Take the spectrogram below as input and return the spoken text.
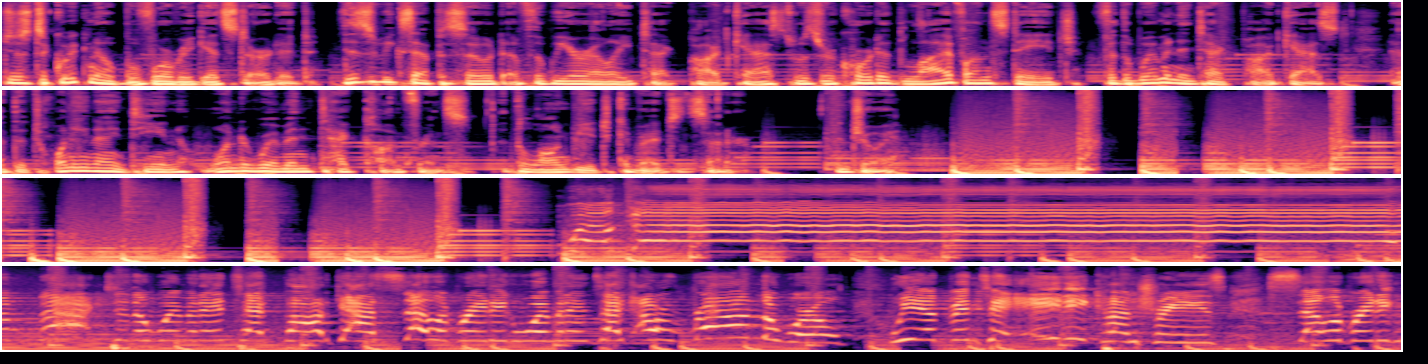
Just a quick note before we get started. This week's episode of the We Are LA Tech podcast was recorded live on stage for the Women in Tech podcast at the 2019 Wonder Women Tech Conference at the Long Beach Convention Center. Enjoy. Celebrating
